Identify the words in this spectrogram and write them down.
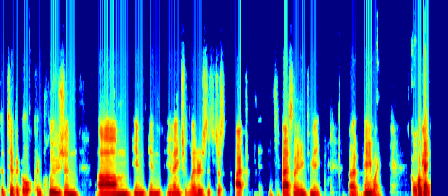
the typical conclusion um, in in in ancient letters. It's just I, it's fascinating to me. But anyway, cool. okay.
